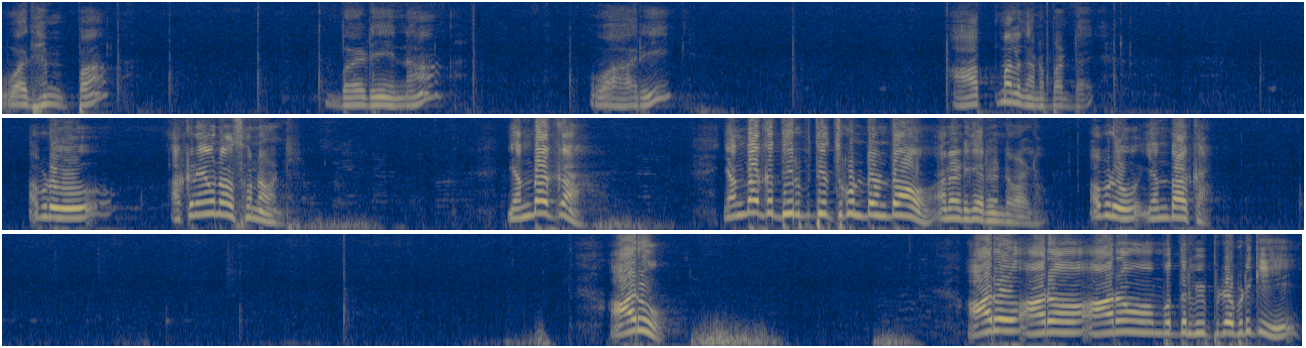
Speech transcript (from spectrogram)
వధింపబడిన వారి ఆత్మలు కనపడ్డాయి. అప్పుడు అక్కడేమో రాసుకున్నామండి? ఎందాక? ఎందాక తీర్పు తెచ్చుకుంటుంటావు అని అడిగారండి వాళ్ళు. అప్పుడు ఎందాక? ఆరు. ఆరో ఆరో ఆరో ముద్ర విప్పేటప్పటికి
